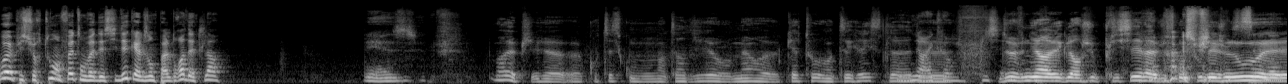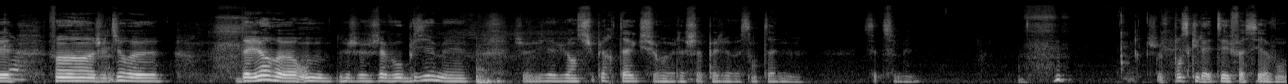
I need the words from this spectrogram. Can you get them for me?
Ouais, et puis surtout, en fait, on va décider qu'elles n'ont pas le droit d'être là. Et elles- Ouais, et puis euh, quand est-ce qu'on interdit aux mères euh, catho intégristes là, venir de, avec leur jupe plissée. de venir avec leur jupe plissée là jusqu'en dessous des genoux et enfin je veux dire euh, d'ailleurs euh, j'avais oublié mais je- il y a eu un super tag sur euh, la chapelle Sainte-Anne euh, cette semaine je pense qu'il a été effacé avant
